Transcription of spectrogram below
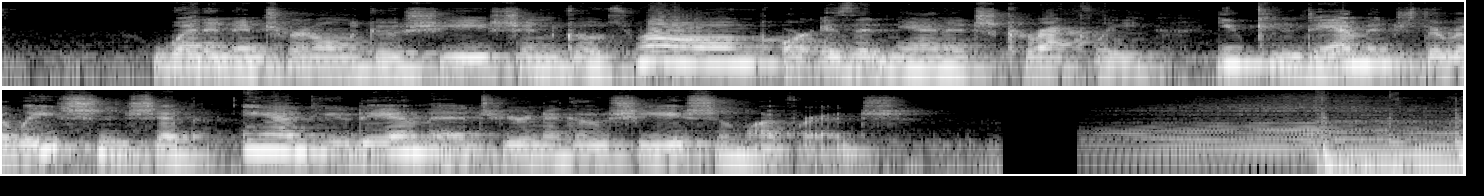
when an internal negotiation goes wrong or isn't managed correctly. You can damage the relationship and you damage your negotiation leverage.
